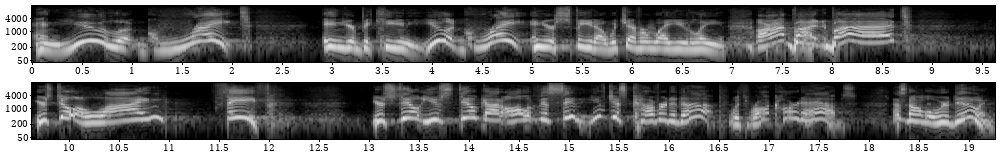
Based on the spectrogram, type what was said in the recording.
and you look great in your bikini. You look great in your Speedo, whichever way you lean. All right, but, but, you're still a lying thief. You're still, you've still got all of this sin. You've just covered it up with rock hard abs. That's not what we're doing.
